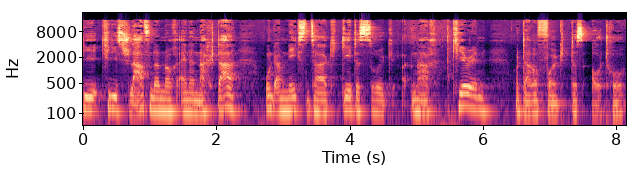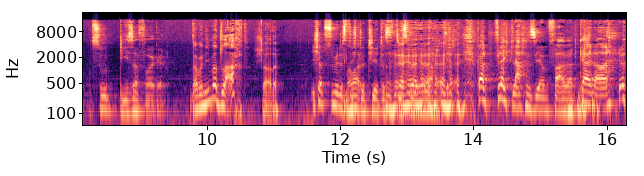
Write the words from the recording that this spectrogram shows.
Die Kiddies schlafen dann noch eine Nacht da und am nächsten Tag geht es zurück nach Kirin und darauf folgt das Outro zu dieser Folge. Aber niemand lacht. Schade. Ich habe es zumindest Normal. nicht notiert, dass diesmal lacht. Vielleicht lachen sie am Fahrrad, keine Ahnung.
